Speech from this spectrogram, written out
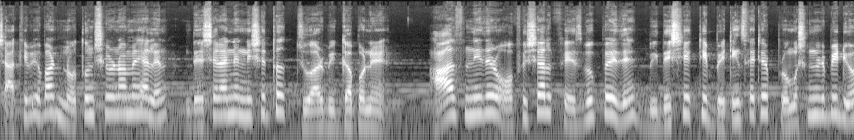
সাকিব এবার নতুন শিরোনামে এলেন দেশের আইনে নিষিদ্ধ জুয়ার বিজ্ঞাপনে। আজ নিজের অফিসিয়াল ফেসবুক পেজে বিদেশি একটি বেটিং সাইটের প্রমোশনের ভিডিও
